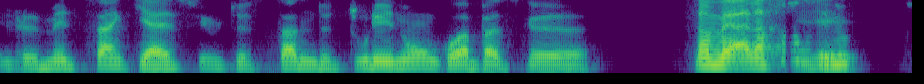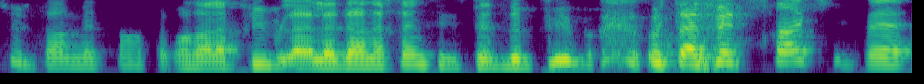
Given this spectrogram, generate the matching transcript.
le médecin qui insulte Stan de tous les noms, quoi, parce que, Non, mais à la fin, c'est nous qui insulte, hein, le médecin. Quand t'as la pub, la, la dernière scène, c'est une espèce de pub où t'as le médecin qui fait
